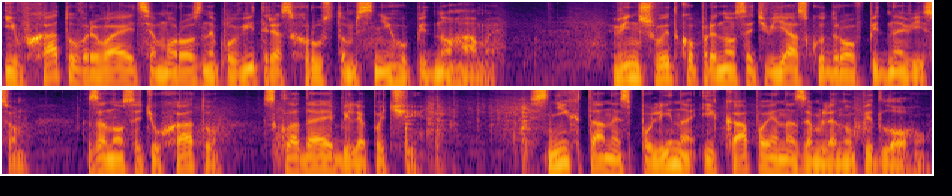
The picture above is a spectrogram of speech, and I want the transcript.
і в хату вривається морозне повітря з хрустом снігу під ногами. Він швидко приносить в'язку дров під навісом, заносить у хату, складає біля печі. Сніг тане з поліна і капає на земляну підлогу.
